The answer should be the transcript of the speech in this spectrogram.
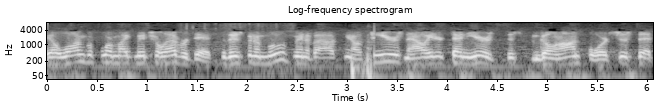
you know, long before Mike Mitchell ever did. So there's been a movement about you know ten years now, eight or ten years. This has been going on for. It's just that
